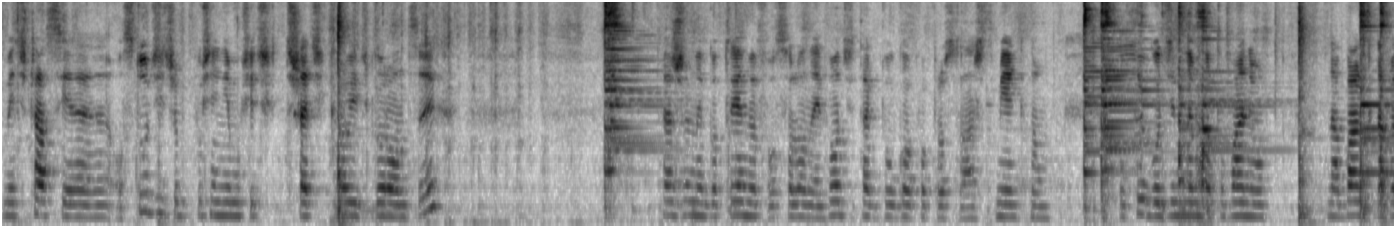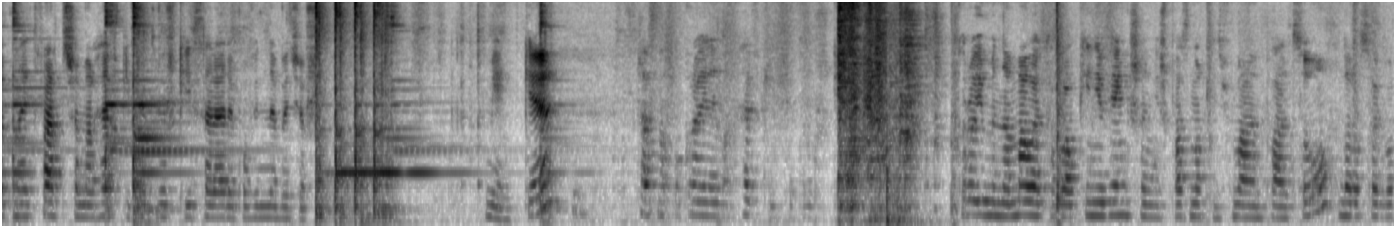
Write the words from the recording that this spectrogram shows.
mieć czas je ostudzić, żeby później nie musieć trzeć kroić gorących. Jarzyny gotujemy w osolonej wodzie tak długo po prostu aż zmiękną. Po półgodzinnym gotowaniu na bank nawet najtwardsze marchewki, pietruszki i selery powinny być już miękkie. Czas na pokrojenie marchewki i pietruszki. Kroimy na małe kawałki, nie większe niż paznokieć w małym palcu dorosłego,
